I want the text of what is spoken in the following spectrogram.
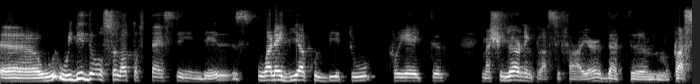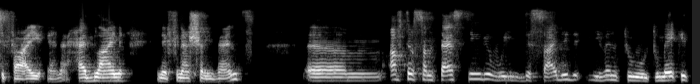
Uh, we did also a lot of testing in this. One idea could be to create a machine learning classifier that um, classify a headline in a financial event. Um, after some testing, we decided even to, to make it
